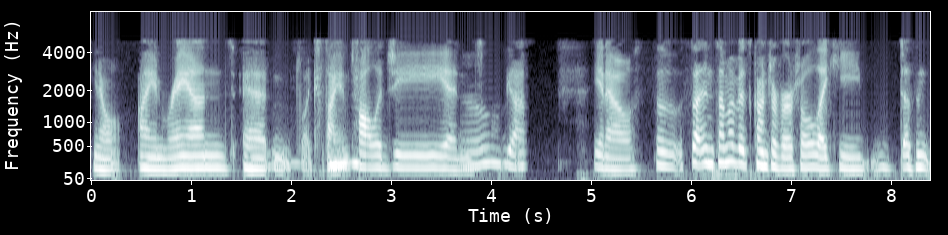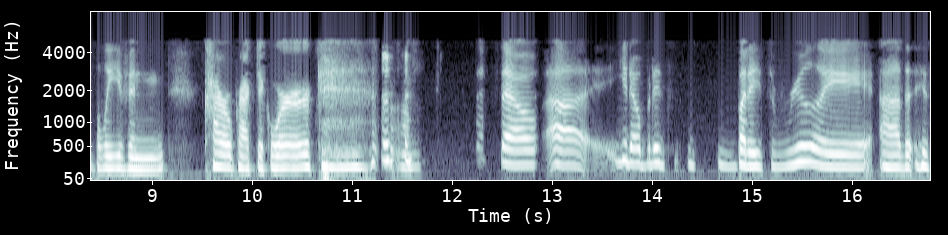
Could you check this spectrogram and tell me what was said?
you know, Ayn Rand and like Scientology and Oh. yeah, you know. So, so and some of it's controversial. Like he doesn't believe in chiropractic work. um, so uh you know but it's but it's really uh that his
